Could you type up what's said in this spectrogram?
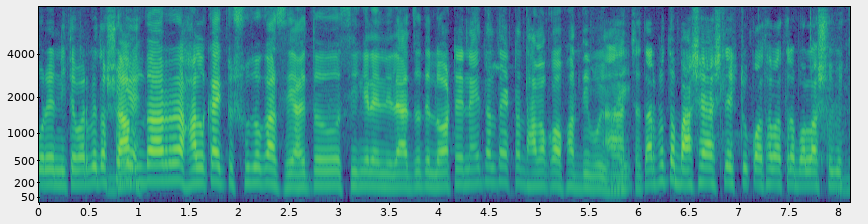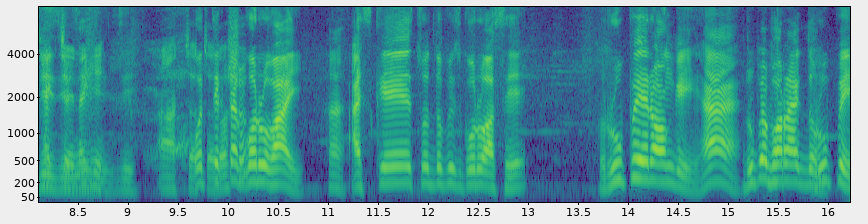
করে নিতে পারবে দর্শক? দামদার হালকা একটু সুযোগ আছে হয়তো সিঙ্গেলে নিলে। আর যদি লটে নেয় তাহলে তো একটা ধামাকা অফার দিবই ভাই। আচ্ছা তারপর তো বাসায় আসলে একটু কথাবার্তা বলার সুযোগ জি জি থাকছে নাকি? জি, আচ্ছা আচ্ছা প্রত্যেকটা গরু ভাই হ্যাঁ। আজকে চোদ্দ পিস গরু আছে। রূপে রঙে হ্যাঁ। রূপে ভরা একদম। রূপে।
